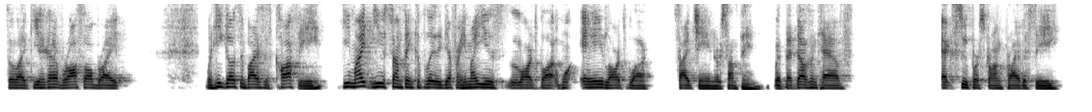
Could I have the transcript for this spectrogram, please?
So like you have Ross Ulbricht when he goes and buys his coffee, he might use something completely different. He might use large block, a large block sidechain or something, but that doesn't have X super strong privacy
